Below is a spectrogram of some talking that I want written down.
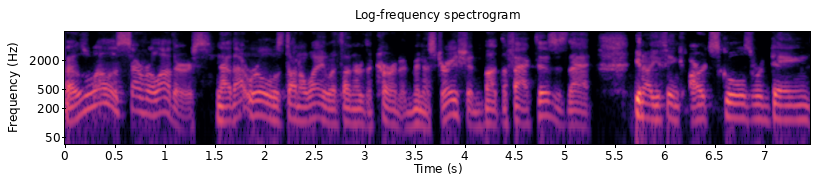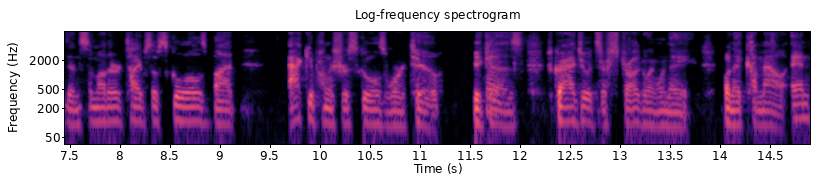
as well as several others. Now that rule was done away with under the current administration, but the fact is, is that you know you think art schools were dinged and some other types of schools, but acupuncture schools were too because graduates are struggling when they when they come out. And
